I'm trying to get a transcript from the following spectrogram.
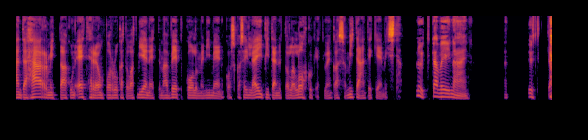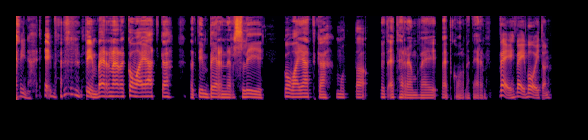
häntä harmittaa, kun Ethereum-porukat ovat vieneet tämän Web3-nimen, koska sillä ei pitänyt olla lohkoketjujen kanssa mitään tekemistä. Nyt kävi näin. Nyt kävi näin. Tim Berner, kova jätkä. Tim Berners-Lee, kova jätkä, mutta nyt Ethereum vei Web3-termi. Vei, vei voiton.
